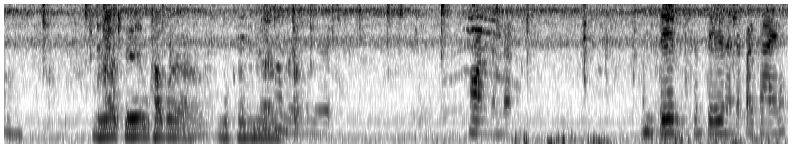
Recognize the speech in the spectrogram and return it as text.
มึงเวลาเติมเขาไปแล้วบุกกันเนี่ยเข้ามาเยอะทอดนั่นแหละมันเต้นมันเต้นน่ะเดี๋ยวไปไกลนะ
